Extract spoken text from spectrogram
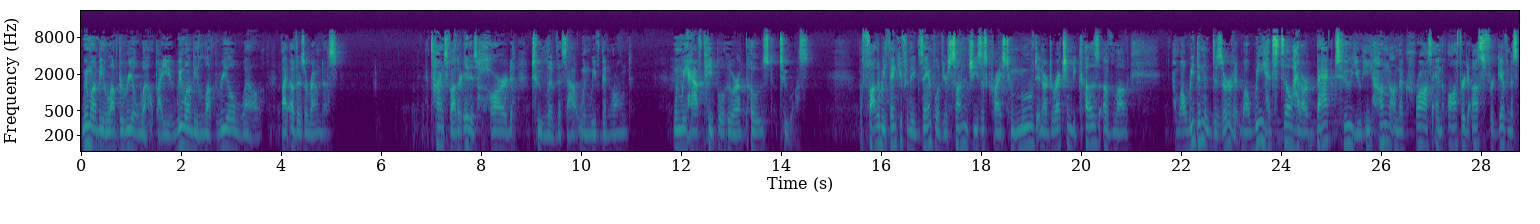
we want to be loved real well by you. We want to be loved real well by others around us. At times, Father, it is hard to live this out when we've been wronged, when we have people who are opposed to us. But Father, we thank you for the example of your Son, Jesus Christ, who moved in our direction because of love. And while we didn't deserve it, while we had still had our back to you, he hung on the cross and offered us forgiveness.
